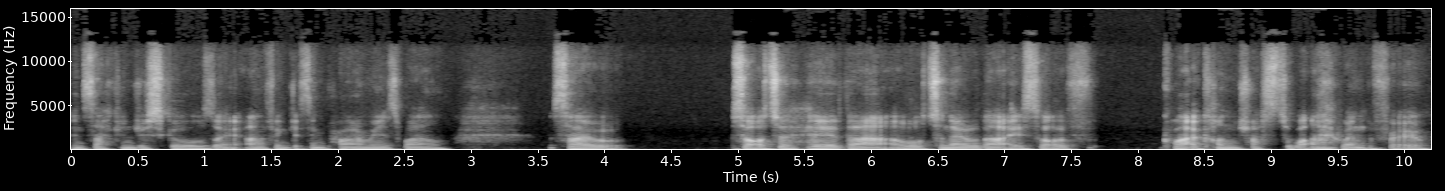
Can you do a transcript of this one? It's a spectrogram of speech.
in secondary schools. I think it's in primary as well. So, sort of to hear that or to know that it's sort of quite a contrast to what I went through.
